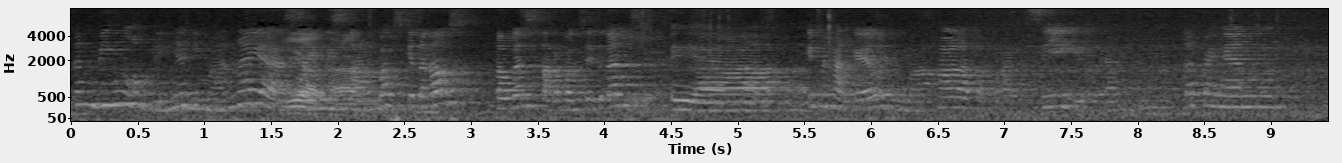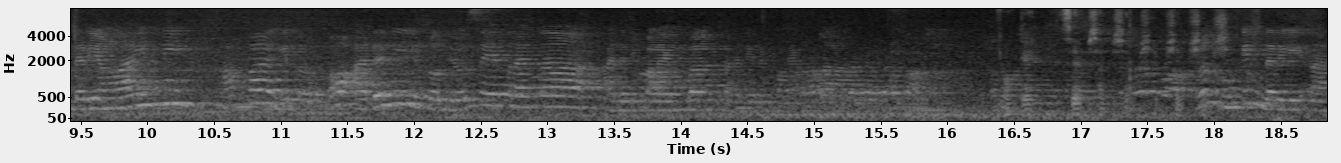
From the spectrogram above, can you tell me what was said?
kan bingung oh belinya di mana ya Iya, selain di nah. Starbucks kita kan tahu kan Starbucks itu kan Iya. uh, mungkin harganya lebih mahal atau pricey gitu kan kita pengen dari yang lain nih apa gitu oh ada nih Little Jose ternyata ada di Palembang kita hadir di Palembang oke siap siap siap siap siap siap, mungkin dari uh,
